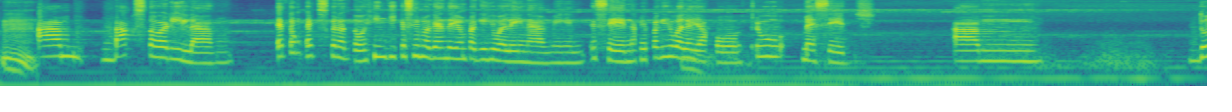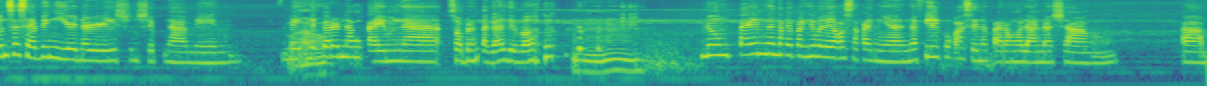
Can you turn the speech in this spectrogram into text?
Mm. Um, backstory lang. Etong ex ko na to, hindi kasi maganda yung paghihiwalay namin. Kasi nakipaghiwalay ako through message. Um, doon sa seven year na relationship namin, may Wow. nagkaroon ng time na sobrang tagal, di ba? Mm. Nung time na nakipaghiwalay ako sa kanya, na-feel ko kasi na parang wala na siyang um,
